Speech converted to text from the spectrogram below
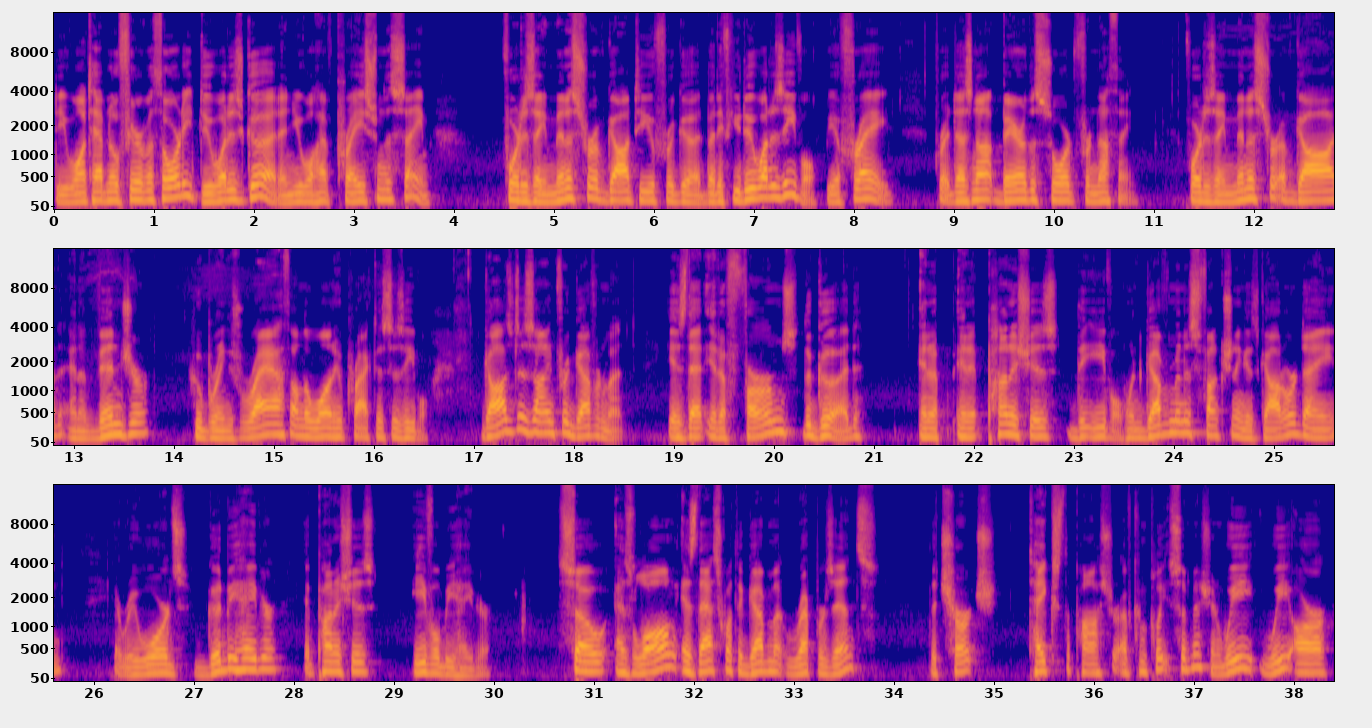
Do you want to have no fear of authority? Do what is good, and you will have praise from the same. For it is a minister of God to you for good. But if you do what is evil, be afraid, for it does not bear the sword for nothing. For it is a minister of God, an avenger, who brings wrath on the one who practices evil. God's design for government is that it affirms the good and it, and it punishes the evil. When government is functioning as God ordained, it rewards good behavior, it punishes evil behavior. So, as long as that's what the government represents, the church takes the posture of complete submission. We, we are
